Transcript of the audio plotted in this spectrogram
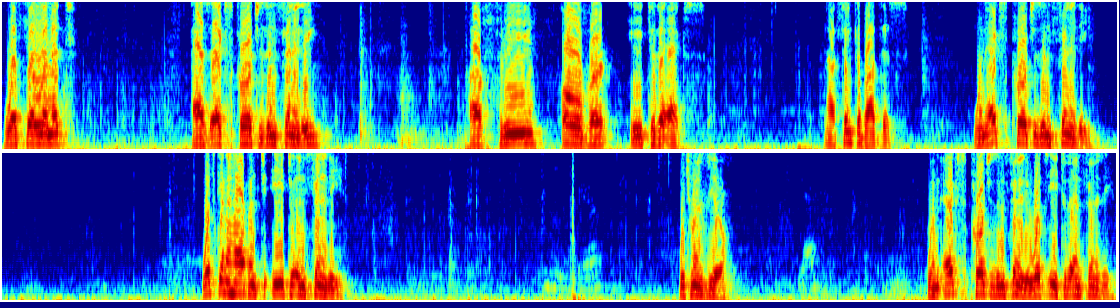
What's the limit as x approaches infinity of 3 over e to the x. Now think about this. When x approaches infinity, what's going to happen to e to infinity? Which one is 0? When x approaches infinity, what's e to the infinity?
